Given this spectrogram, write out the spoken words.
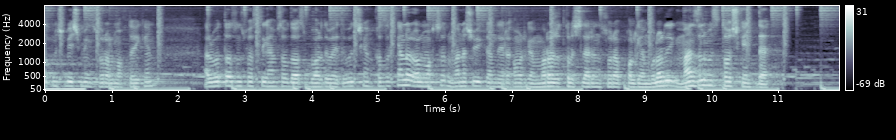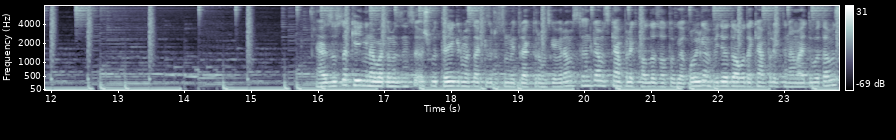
65 ming so'ralmoqda ekan. Albatta o'zimiz pastdagi ham savdosi bor deb aytib o'tishgan qiziqqanlar olmoqchilar mana shu ekrandagi raqamlarga murojaat qilishlarini so'rab qolgan bo'lardik. Manzilimiz toshkentda. Aziz do'stlar keyingi navbatimizni esa ushbu t yigirma sakkiz rusumli traktorimizga beramiz. Texnikamiz komplekt holda sotuvga qo'yilgan. Video davomida komplektini ham aytib o'tamiz.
